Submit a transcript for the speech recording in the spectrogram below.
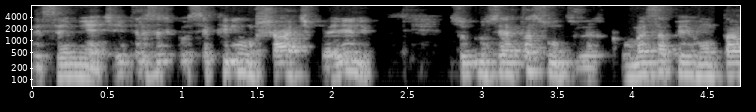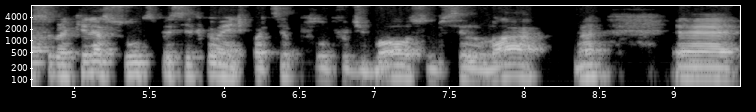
nesse ambiente. É interessante que você crie um chat para ele sobre um certo assunto. Começa a perguntar sobre aquele assunto especificamente, pode ser sobre futebol, sobre celular, né? É,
